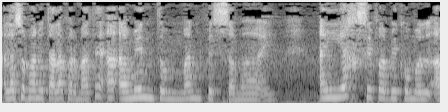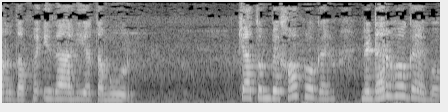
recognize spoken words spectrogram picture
اللہ سبحان تعالیٰ فرماتے ہیں امن تم من فسمائی بکم الارض فاذا ہی تمور کیا تم بے خوف ہو گئے ہو؟ نڈر ہو گئے ہو؟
